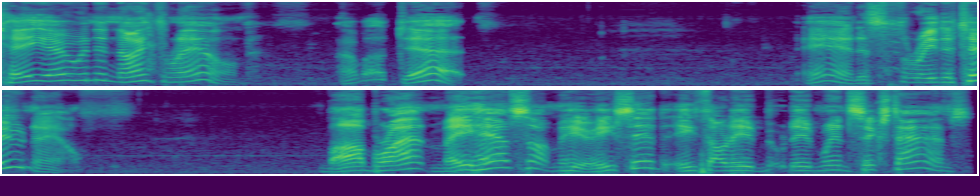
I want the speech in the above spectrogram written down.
KO in the ninth round. How about that? And it's three to two now. Bob Bryant may have something here. He said he thought he'd, he'd win six times.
